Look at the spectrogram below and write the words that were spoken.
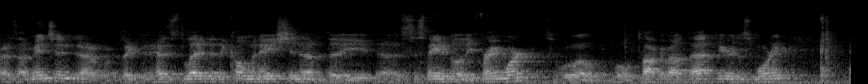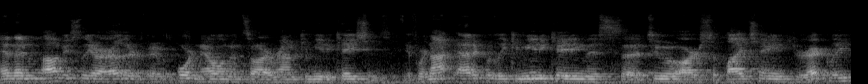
as I mentioned, uh, the- has led to the culmination of the uh, sustainability framework. So we'll, we'll talk about that here this morning. And then obviously our other important elements are around communications. If we're not adequately communicating this uh, to our supply chain directly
